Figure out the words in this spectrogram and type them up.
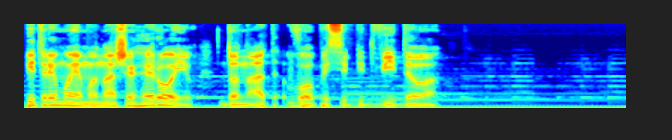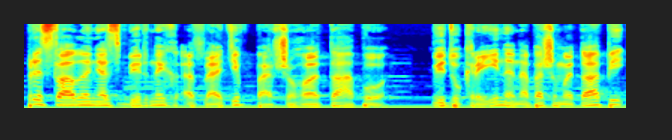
Підтримуємо наших героїв. Донат в описі під відео. Представлення збірних атлетів першого етапу. Від України на першому етапі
